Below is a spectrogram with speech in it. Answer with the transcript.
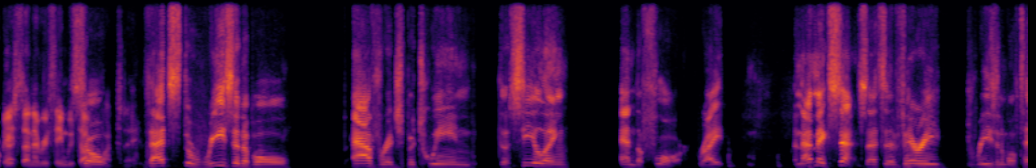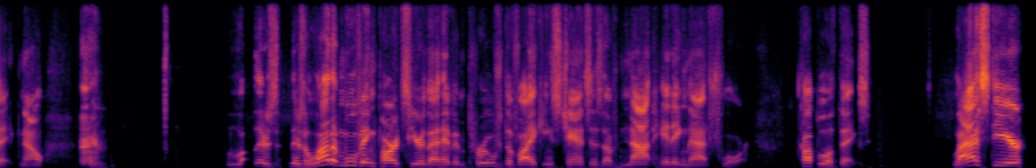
Okay. based on everything we So- talked about today. that's the reasonable average between the ceiling and the floor, right? And that makes sense. That's a very reasonable take. Now, there's there's a lot of moving parts here that have improved the Vikings' chances of not hitting that floor. Couple of things. Last year,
